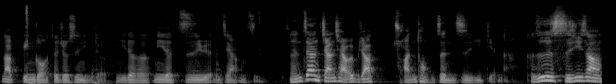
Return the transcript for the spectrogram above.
那 bingo 这就是你的你的你的资源这样子，可能这样讲起来会比较传统政治一点呐。可是实际上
